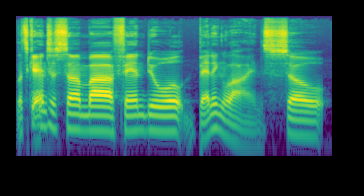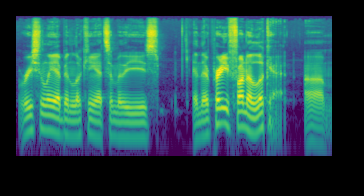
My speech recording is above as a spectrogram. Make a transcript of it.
Let's get into some uh, FanDuel betting lines. So recently, I've been looking at some of these, and they're pretty fun to look at. Um,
